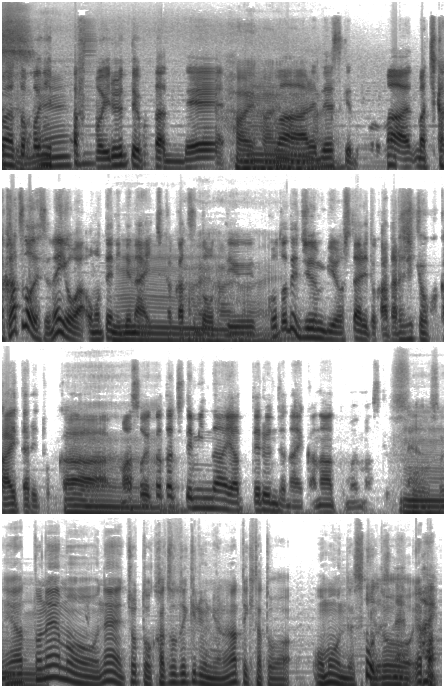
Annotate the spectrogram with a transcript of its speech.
まあそこにスタッフもいるっていうことなんで、はいはいはい。まああれですけど。まあ、まあ地下活動ですよね。要は表に出ない地下活動っていうことで準備をしたりとか新しい曲書いたりとかうん。まあそういう形でみんなやってるんじゃないかなと思いますけどね。そうですね。やっとねもうねちょっと活動できるようにはなってきたとは思うんですけど、やっぱ、ねはい。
